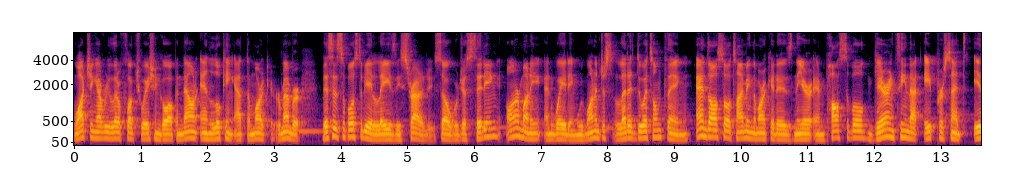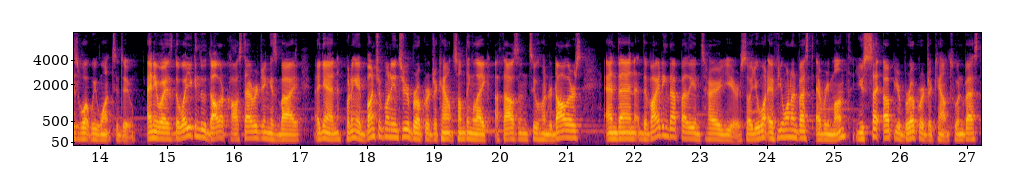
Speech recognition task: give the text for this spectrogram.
watching every little fluctuation go up and down and looking at the market. Remember, this is supposed to be a lazy strategy. So we're just sitting on our money and waiting. We want to just let it do its own thing. And also timing the market is near impossible, guaranteeing that 8% is what we want to do. Anyways, the way you can do dollar cost averaging is by, again, putting a bunch of money into your brokerage account, something like $1,200, and then dividing that by the entire year. So you want, if you want to invest every month, you set up your brokerage account to invest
